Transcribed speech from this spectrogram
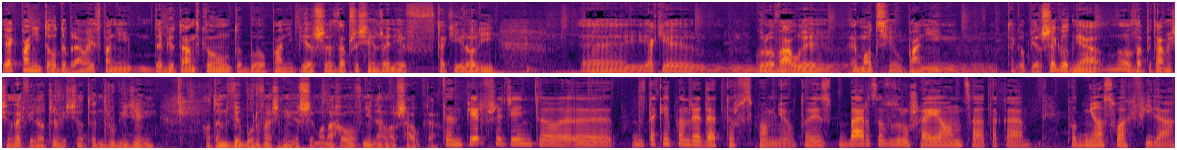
Jak pani to odebrała? Jest pani debiutantką, to było pani pierwsze zaprzysiężenie w takiej roli. E, jakie górowały emocje u pani tego pierwszego dnia? No, zapytamy się za chwilę oczywiście o ten drugi dzień, o ten wybór właśnie Szymona Hołowni marszałka. Ten pierwszy dzień to, e, no, tak jak pan redaktor wspomniał, to jest bardzo wzruszająca, taka podniosła chwila.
